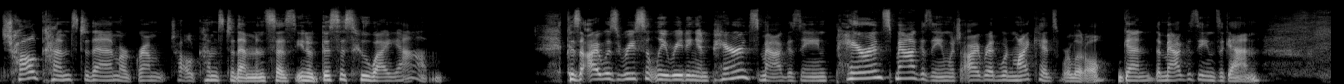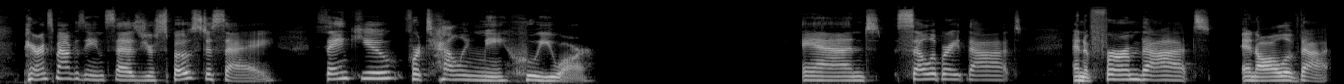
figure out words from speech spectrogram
child comes to them or grandchild comes to them and says you know this is who i am because I was recently reading in Parents Magazine, Parents Magazine, which I read when my kids were little. Again, the magazines again. Parents Magazine says you're supposed to say, Thank you for telling me who you are. And celebrate that and affirm that and all of that.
